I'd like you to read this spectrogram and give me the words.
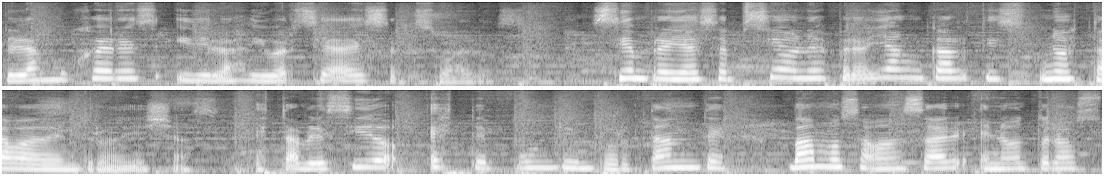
de las mujeres y de las diversidades sexuales. Siempre hay excepciones, pero Ian Curtis no estaba dentro de ellas. Establecido este punto importante, vamos a avanzar en otros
